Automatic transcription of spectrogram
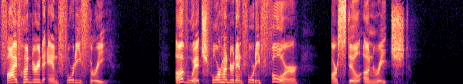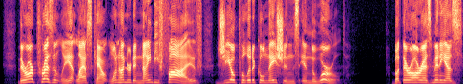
543 of which 444 are still unreached. There are presently, at last count, 195 geopolitical nations in the world, but there are as many as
